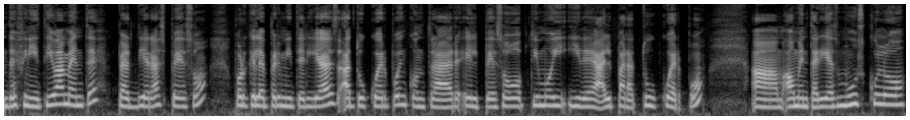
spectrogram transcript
definitivamente perdieras peso porque le permitirías a tu cuerpo encontrar el peso óptimo y ideal para tu cuerpo. aumentarías músculo,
